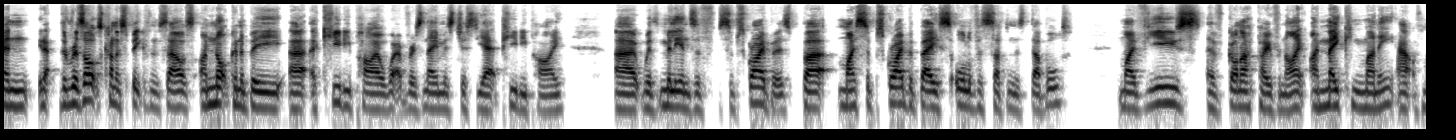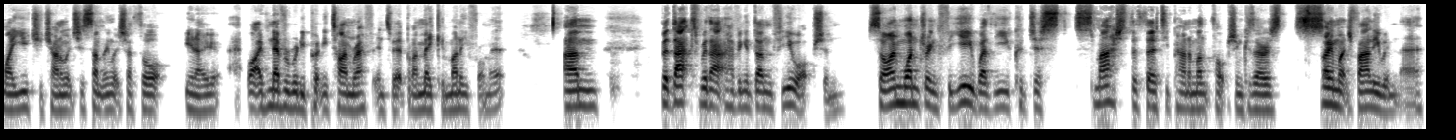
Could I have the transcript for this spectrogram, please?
And you know the results kind of speak for themselves. I'm not going to be uh, a cutie pie or whatever his name is just yet, PewDiePie, uh, with millions of subscribers, but my subscriber base all of a sudden has doubled. My views have gone up overnight. I'm making money out of my YouTube channel, which is something which I thought, you know, well, I've never really put any time or effort into it, but I'm making money from it. Um, but that's without having a done for you option. So I'm wondering for you whether you could just smash the £30 a month option because there is so much value in there,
